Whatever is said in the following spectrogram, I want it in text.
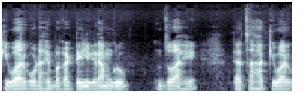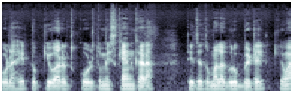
क्यू आर कोड आहे बघा टेलिग्राम ग्रुप जो आहे त्याचा हा क्यू आर कोड आहे. तो क्यू आर कोड तुम्ही स्कॅन करा. तिथे तुम्हाला ग्रुप भेटेल किंवा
